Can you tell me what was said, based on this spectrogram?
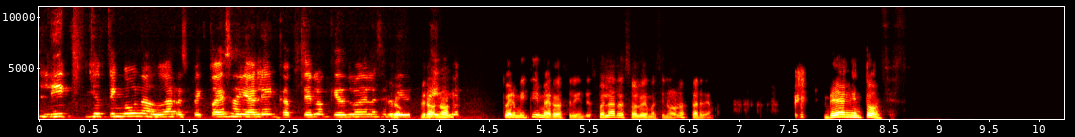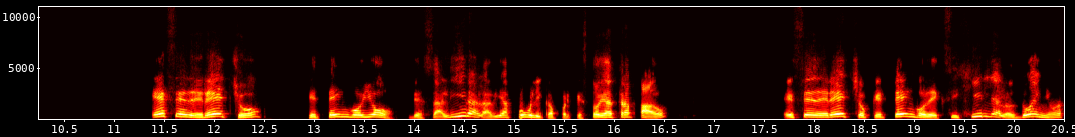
Lick, yo tengo una duda respecto a eso, ya le capté lo que es lo de la Pero, servidumbre. pero no nos, permíteme, Roselyn, después la resolvemos, si no nos perdemos. Vean entonces, ese derecho que tengo yo de salir a la vía pública porque estoy atrapado, ese derecho que tengo de exigirle a los dueños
